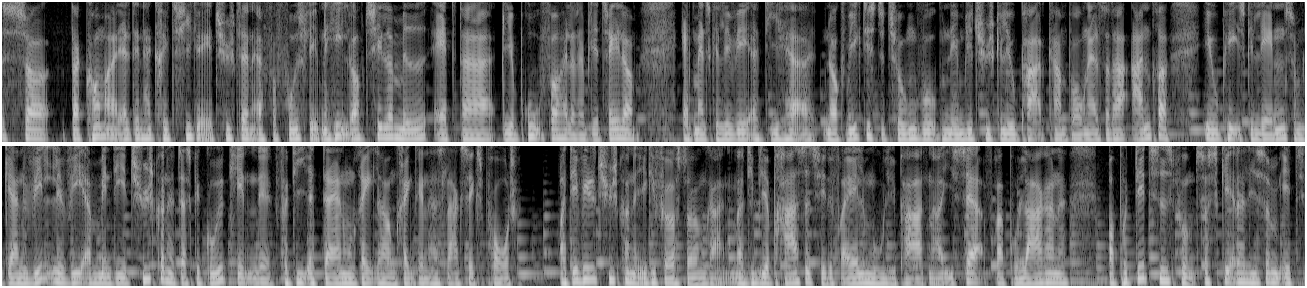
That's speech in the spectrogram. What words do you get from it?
Så der kommer al den her kritik af, at Tyskland er for fodslæbende helt op til og med, at der bliver brug for, eller der bliver tale om, at man skal levere de her nok vigtigste tunge våben, nemlig tyske leopardkampvogne. Altså der er andre europæiske lande, som gerne vil levere, men det er tyskerne, der skal godkende det, fordi at der er nogle regler omkring den her slags eksport. Og det vil tyskerne ikke i første omgang, og de bliver presset til det fra alle mulige partnere, især fra polakkerne. Og på det tidspunkt, så sker der ligesom et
